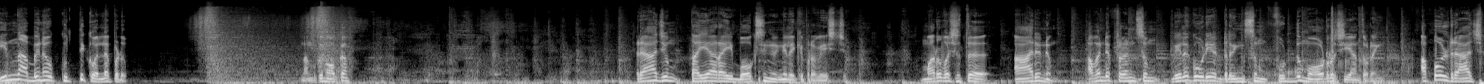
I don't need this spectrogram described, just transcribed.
ഇന്ന് അഭിനവ് കുത്തി കൊല്ലപ്പെടും നമുക്ക് നോക്കാം. രാജും തയ്യാറായി ബോക്സിംഗ് റിങ്ങിലേക്ക് പ്രവേശിച്ചു. മറുവശത്ത് ആരനും അവന്റെ ഫ്രണ്ട്സും വില കൂടിയ ഡ്രിങ്ക്സും ഫുഡും ഓർഡർ ചെയ്യാൻ തുടങ്ങി. അപ്പോൾ രാജ്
